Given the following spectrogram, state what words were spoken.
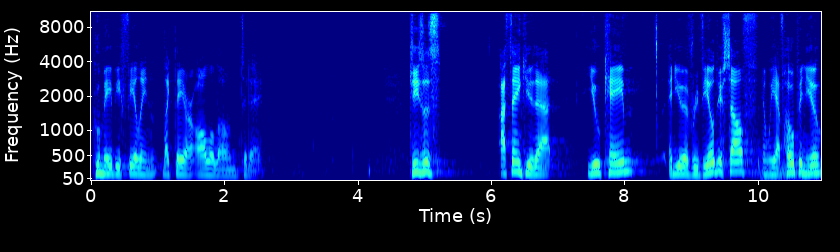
who may be feeling like they are all alone today. Jesus, I thank you that you came and you have revealed yourself, and we have hope in you.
